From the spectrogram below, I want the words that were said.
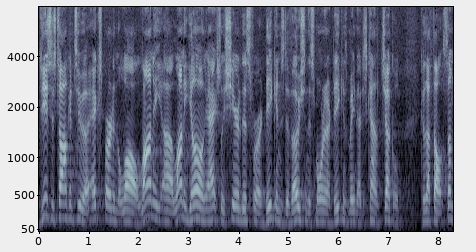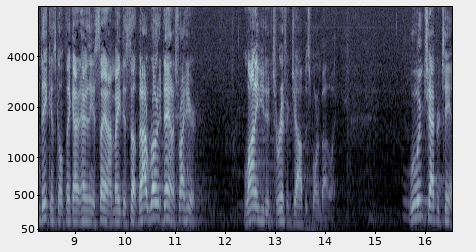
Jesus is talking to an expert in the law. Lonnie, uh, Lonnie Young actually shared this for our deacons' devotion this morning, our deacons' meeting. I just kind of chuckled because I thought some deacon's going to think I didn't have anything to say and I made this up. But I wrote it down. It's right here. Lonnie, you did a terrific job this morning, by the way. Luke chapter 10.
